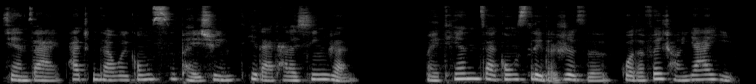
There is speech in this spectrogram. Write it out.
现在他正在为公司培训替代他的新人，每天在公司里的日子过得非常压抑。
